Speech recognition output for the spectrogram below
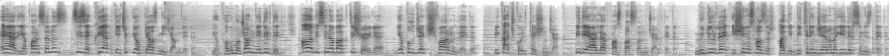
Eğer yaparsanız size kıyak geçip yok yazmayacağım dedi. Yapalım hocam nedir dedik. Abisine baktı şöyle. Yapılacak iş var mı dedi. Birkaç koli taşınacak. Bir de yerler paspaslanacak dedi. Müdür de işiniz hazır. Hadi bitirince yanıma gelirsiniz dedi.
